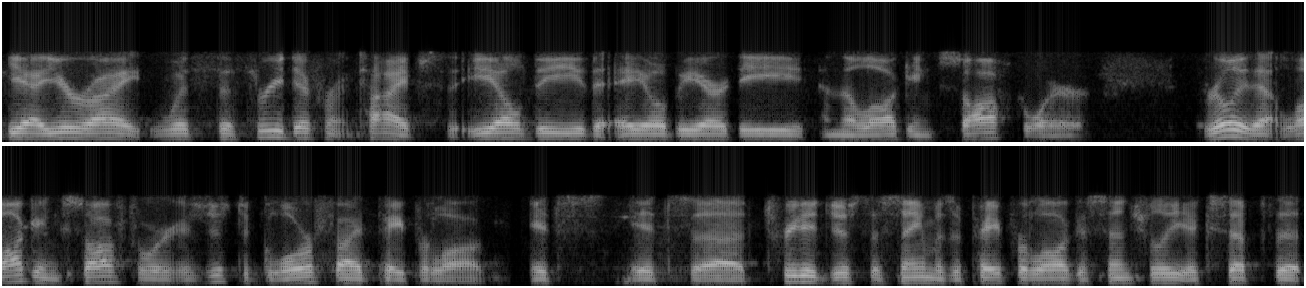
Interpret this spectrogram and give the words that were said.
Yeah, you're right. With the three different types, the ELD, the AOBRD, and the logging software, really that logging software is just a glorified paper log. It's it's uh, treated just the same as a paper log essentially, except that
